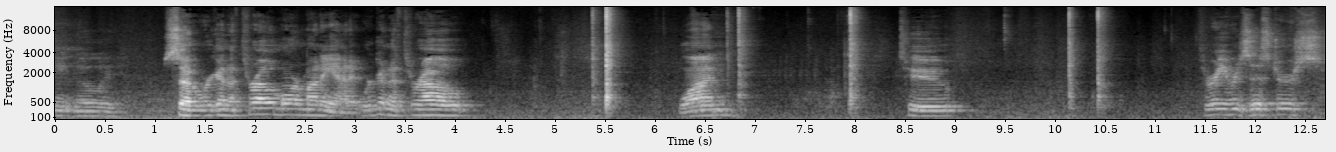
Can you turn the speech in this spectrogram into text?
Ain't no way. So we're going to throw more money at it. We're going to throw one, two, three resistors.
